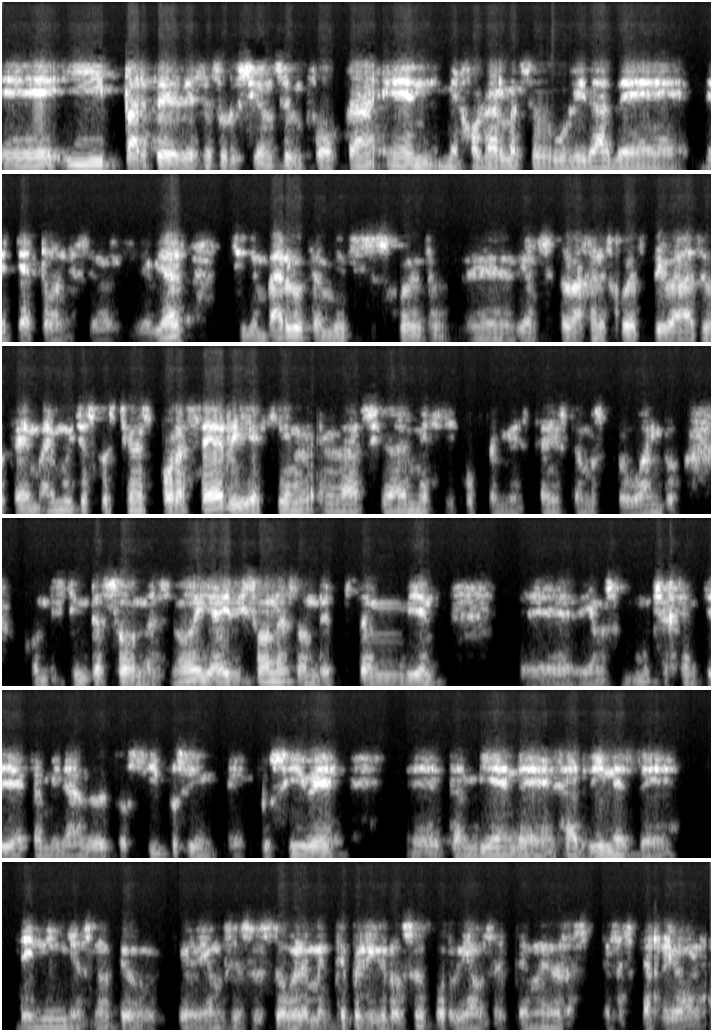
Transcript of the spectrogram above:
eh, y parte de esa solución se enfoca en mejorar la seguridad de, peatones. Sin embargo, también si eh, digamos, se trabaja en escuelas privadas, hay, muchas cuestiones por hacer y aquí en, la Ciudad de México también estamos probando con distintas zonas, ¿no? Y hay zonas donde pues, también, eh, digamos, mucha gente ya caminando de todos tipos, inclusive también jardines de, niños, ¿no? Que, digamos, eso es doblemente peligroso por, digamos, el tema de las, de las carriolas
